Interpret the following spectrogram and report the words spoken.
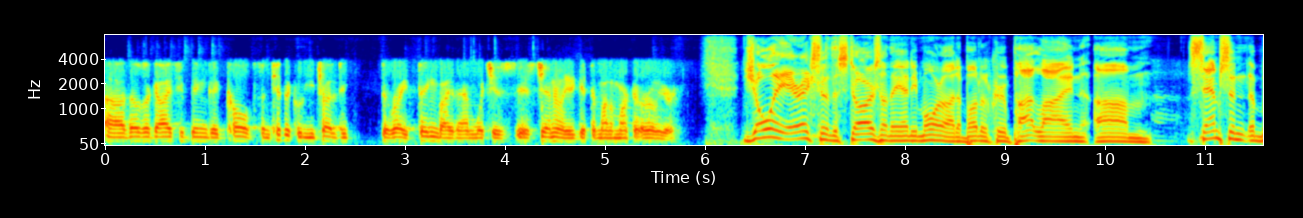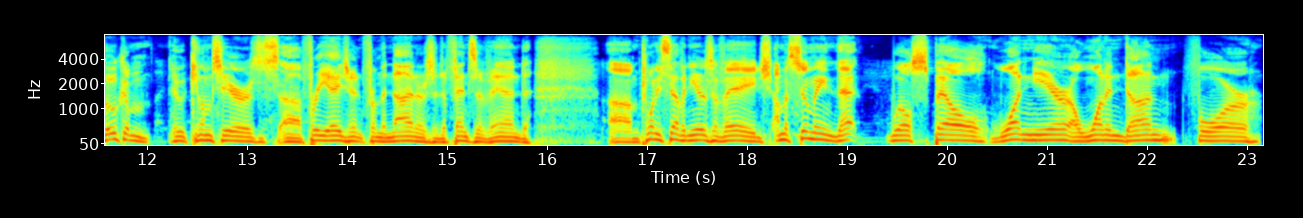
uh, those are guys who've been good Colts, and typically you try to do the right thing by them, which is is generally to get them on the market earlier. Joel A. Erickson of the Stars on the Andy Moore on a Bullet Group hotline. Um, Samson Ebukam, who comes here as a free agent from the Niners, a defensive end, um, 27 years of age. I'm assuming that will spell one year, a one and done for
